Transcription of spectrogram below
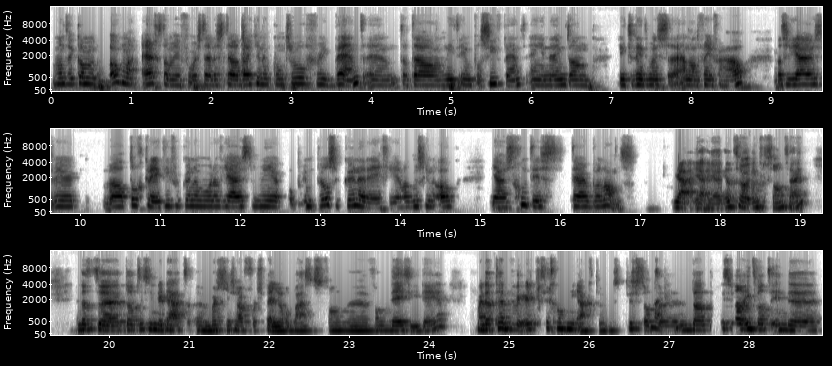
want ik kan me ook maar ergens dan weer voorstellen, stel dat je een control freak bent en totaal niet impulsief bent en je neemt dan Ritalin tenminste aan de hand van je verhaal, dat ze juist weer wel toch creatiever kunnen worden of juist meer op impulsen kunnen reageren. Wat misschien ook juist goed is ter balans. Ja, ja, ja dat zou interessant zijn. En dat, uh, dat is inderdaad uh, wat je zou voorspellen op basis van, uh, van deze ideeën. Maar dat hebben we eerlijk gezegd nog niet aangetoond. Dus dat, nee. dat is wel iets wat in de,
